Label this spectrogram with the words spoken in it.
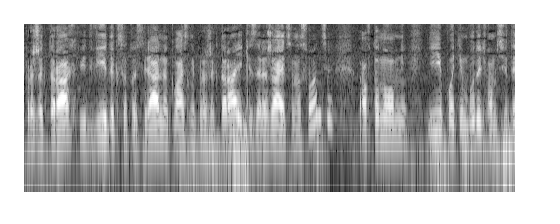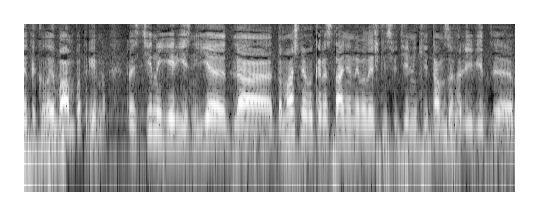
прожекторах від Відекса. Тобто реально класні прожектора, які заряджаються на сонці автономні, і потім будуть вам світити, коли вам потрібно. Тобто ціни є різні. Є для домашнього використання невеличкі світильники, там взагалі від ем,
